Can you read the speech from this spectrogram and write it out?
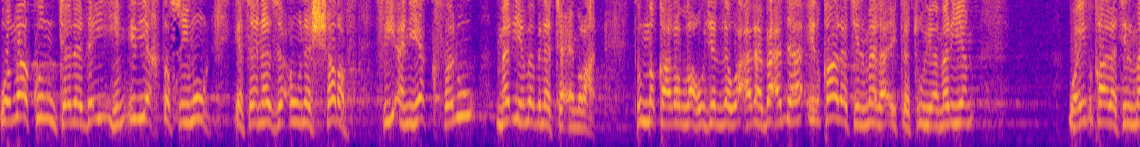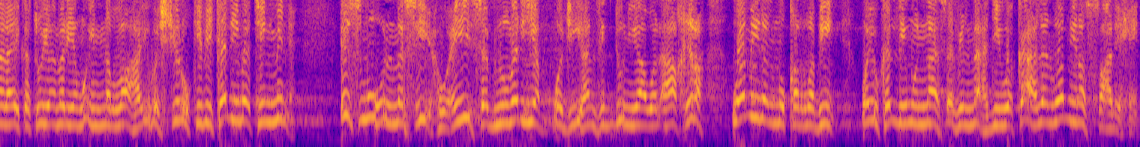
وما كنت لديهم إذ يختصمون. يتنازعون الشرف في أن يكفلوا مريم ابنة عمران. ثم قال الله جل وعلا بعدها إذ قالت الملائكة يا مريم وإذ قالت الملائكة يا مريم إن الله يبشرك بكلمة منه. اسمه المسيح عيسى بن مريم وجيها في الدنيا والآخرة ومن المقربين ويكلم الناس في المهد وكهلا ومن الصالحين.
